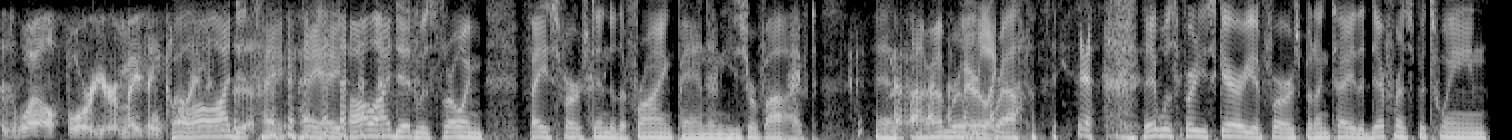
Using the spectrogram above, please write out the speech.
as well for your amazing Well, all I did, hey, hey, hey, all I did was throw him face first into the frying pan, and he survived. And I, am really Barely. proud of it. Yeah, it was pretty scary at first, but I can tell you the difference between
